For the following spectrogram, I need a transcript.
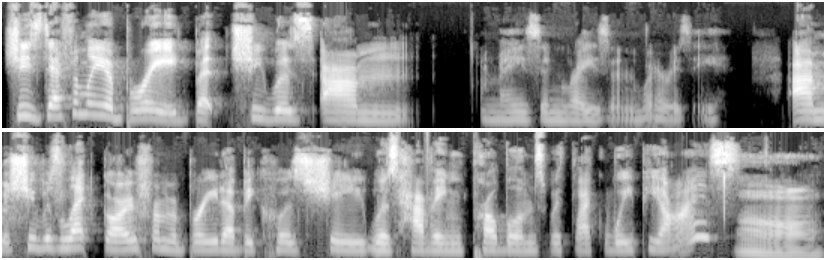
She's definitely a breed, but she was um amazing raisin. Where is he? Um, she was let go from a breeder because she was having problems with like weepy eyes. Oh,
